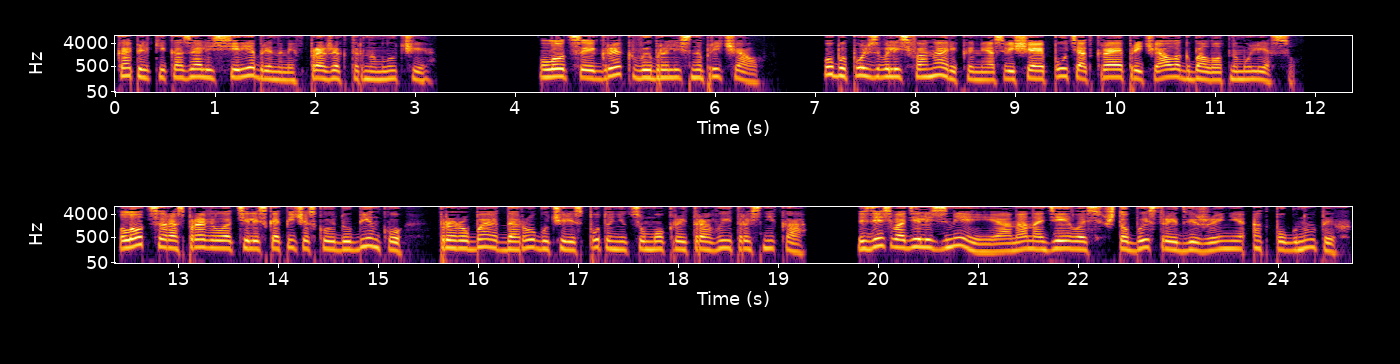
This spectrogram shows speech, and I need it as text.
Капельки казались серебряными в прожекторном луче. Лотца и Грег выбрались на причал. Оба пользовались фонариками, освещая путь от края причала к болотному лесу. Лотца расправила телескопическую дубинку, прорубая дорогу через путаницу мокрой травы и тростника. Здесь водились змеи, и она надеялась, что быстрые движения отпугнут их.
